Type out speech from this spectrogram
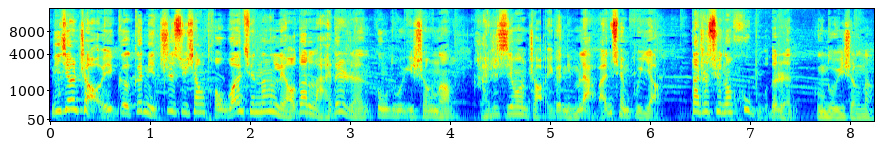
你想找一个跟你志趣相投、完全能聊得来的人共度一生呢，还是希望找一个你们俩完全不一样，但是却能互补的人共度一生呢？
